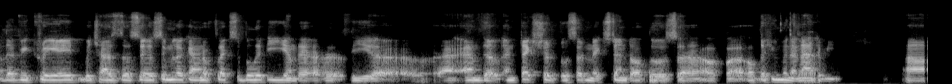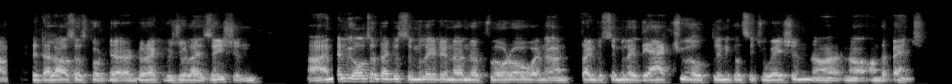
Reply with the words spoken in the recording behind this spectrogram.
that we create, which has the similar kind of flexibility and the the uh, and the and texture to a certain extent of those uh, of, uh, of the human anatomy. Uh, it allows us for direct visualization, and then we also try to simulate it under fluoro and trying to simulate the actual clinical situation on the bench.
